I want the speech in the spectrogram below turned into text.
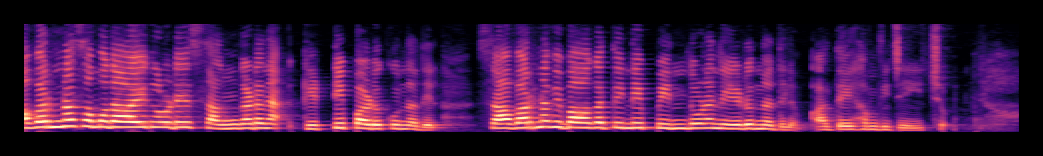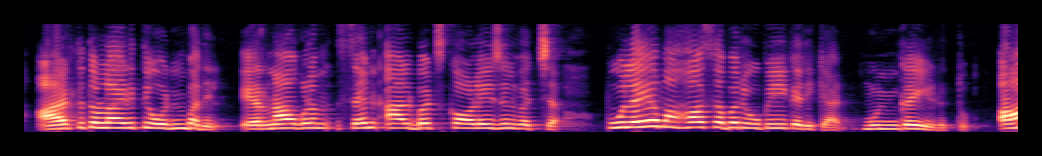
അവർണ സമുദായങ്ങളുടെ സംഘടന കെട്ടിപ്പടുക്കുന്നതിൽ സവർണ വിഭാഗത്തിന്റെ പിന്തുണ നേടുന്നതിലും അദ്ദേഹം വിജയിച്ചു. ആയിരത്തി തൊള്ളായിരത്തി ഒൻപതിൽ എറണാകുളം സെന്റ് ആൽബർട്ട്സ് കോളേജിൽ വെച്ച് പുലയ മഹാസഭ രൂപീകരിക്കാൻ മുൻകൈയെടുത്തു. ആ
